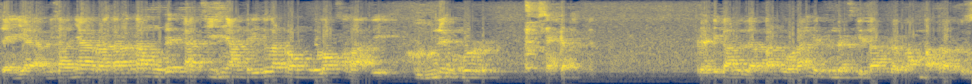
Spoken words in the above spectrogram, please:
dan ya misalnya rata-rata murid ngaji nyantri itu kan rong pulau selati dulunya umur sekat Berarti kalau 8 orang ya benar sekitar berapa? 400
